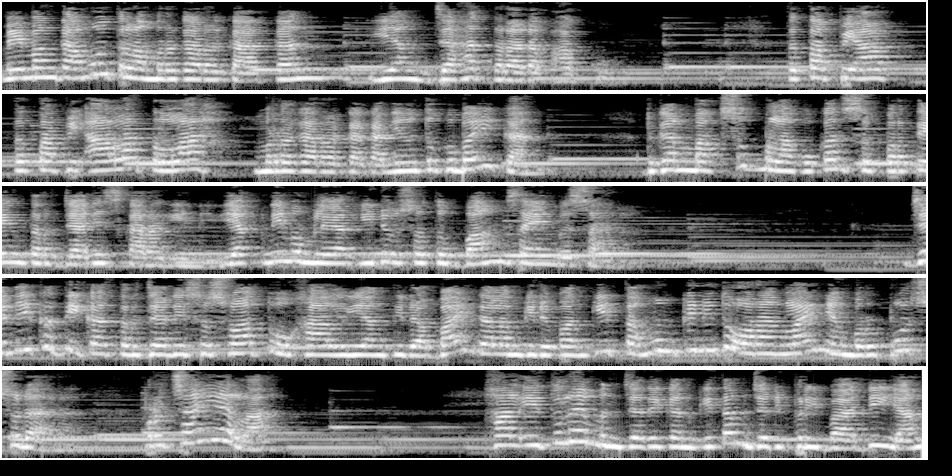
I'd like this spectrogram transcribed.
Memang kamu telah mereka-rekakan yang jahat terhadap aku. Tetapi tetapi Allah telah mereka-rekakannya untuk kebaikan dengan maksud melakukan seperti yang terjadi sekarang ini, yakni memelihara hidup suatu bangsa yang besar. Jadi ketika terjadi sesuatu hal yang tidak baik dalam kehidupan kita, mungkin itu orang lain yang berbuat saudara. Percayalah, hal itulah yang menjadikan kita menjadi pribadi yang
